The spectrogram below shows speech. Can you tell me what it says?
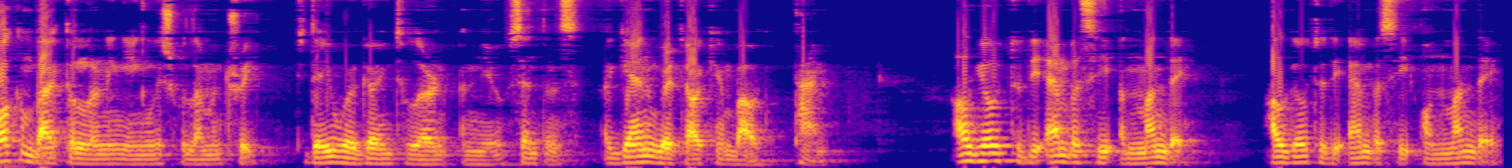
Welcome back to Learning English with Lemon Tree. Today we're going to learn a new sentence. Again, we're talking about time. I'll go to the embassy on Monday. I'll go to the embassy on Monday.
